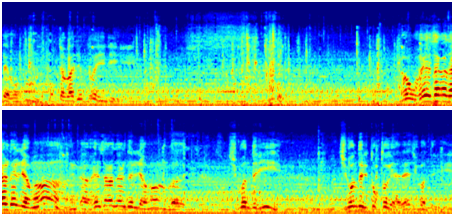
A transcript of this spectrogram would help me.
되고 음, 복잡하지 또 일이. 어, 회사가 잘 되려면 그러니까 회사가 잘 되려면 그 직원들이 직원들이 똑똑해야 돼 직원들이.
